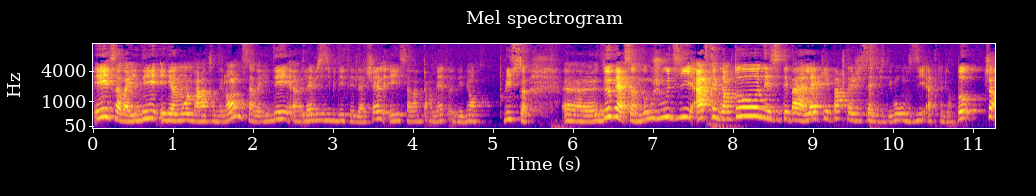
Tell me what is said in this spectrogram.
et ça va aider également le marathon des langues, ça va aider euh, la visibilité de la chaîne et ça va me permettre d'aider encore plus euh, de personnes. Donc je vous dis à très bientôt, n'hésitez pas à liker, partager cette vidéo, on se dit à très bientôt, ciao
